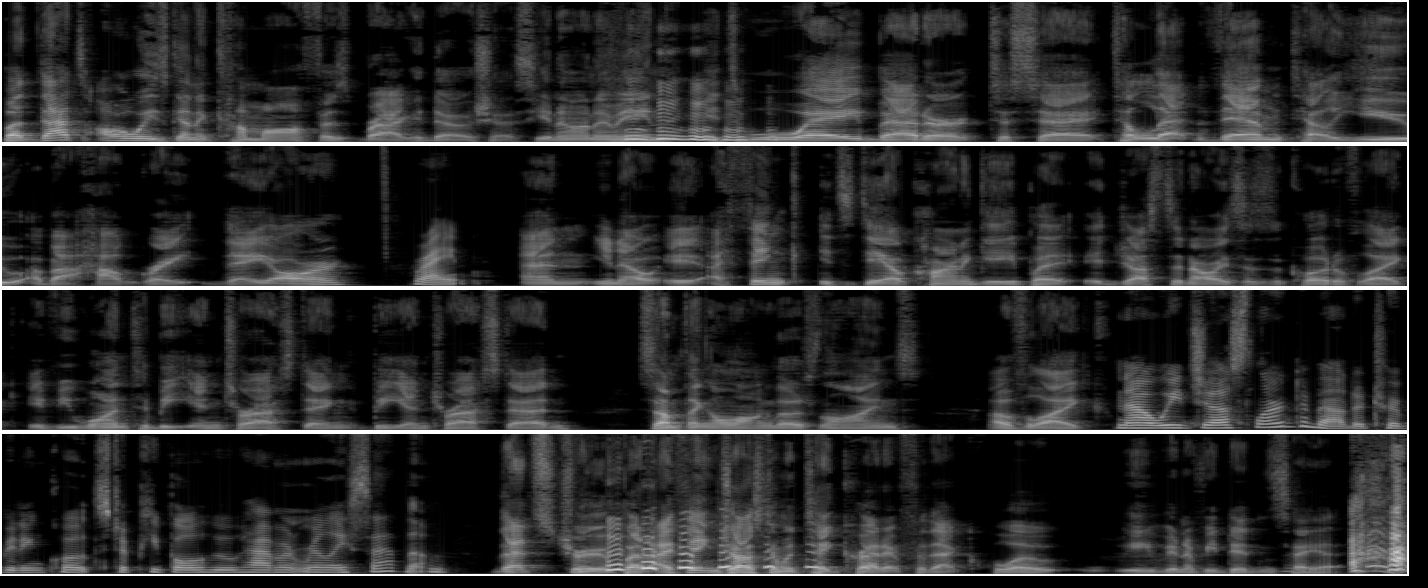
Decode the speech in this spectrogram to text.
But that's always going to come off as braggadocious. You know what I mean? it's way better to say, to let them tell you about how great they are. Right. And, you know, it, I think it's Dale Carnegie, but it, Justin always has the quote of like, if you want to be interesting, be interested. Something along those lines of like, Now we just learned about attributing quotes to people who haven't really said them. That's true, but I think Justin would take credit for that quote, even if he didn't say it.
